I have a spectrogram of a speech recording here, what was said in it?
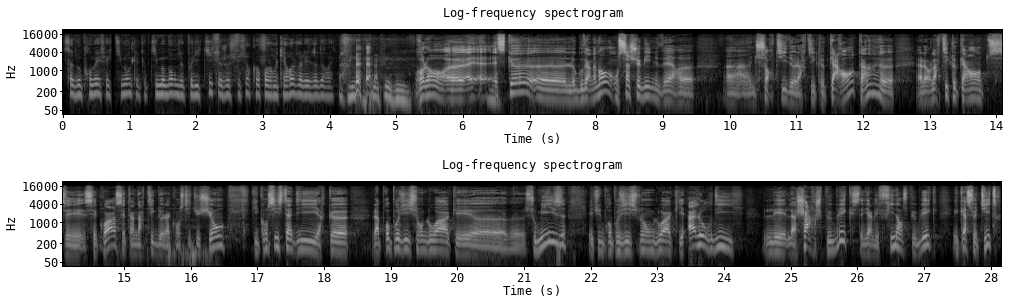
ça nous promet effectivement quelques petits moments de politique. Je suis sûr que Roland Carroll va les adorer. Roland, est-ce que le gouvernement, on s'achemine vers une sortie de l'article 40. Hein, alors l'article 40, c'est quoi? C'est un article de la Constitution qui consiste à dire que la proposition de loi qui est euh, soumise est une proposition de loi qui alourdit la charge publique, c'est-à-dire les finances publiques, et qu'à ce titre,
